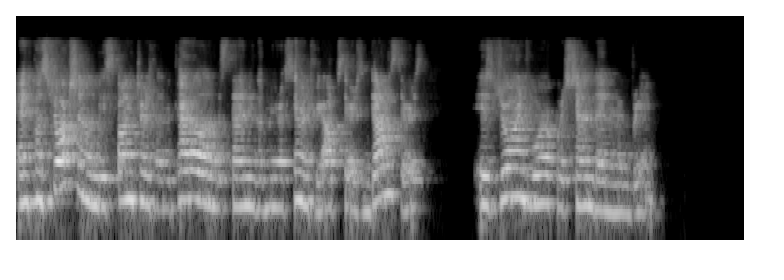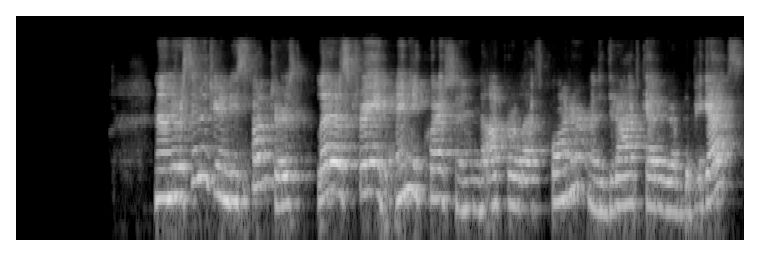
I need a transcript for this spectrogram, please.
And construction on these functors and parallel understanding of mirror symmetry upstairs and downstairs is joint work with Shende and McBreen. Now, mirror symmetry in these functors let us trade any question in the upper left corner in the derived category of the big X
